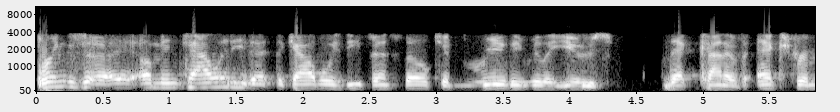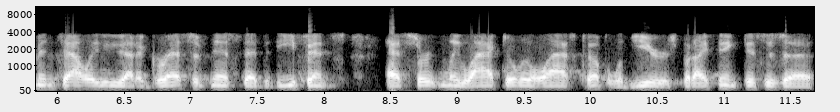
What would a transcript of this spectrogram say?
brings a, a mentality that the Cowboys defense, though, could really, really use that kind of extra mentality, that aggressiveness that the defense has certainly lacked over the last couple of years. But I think this is a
